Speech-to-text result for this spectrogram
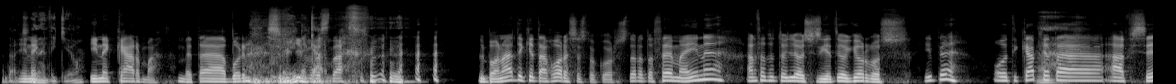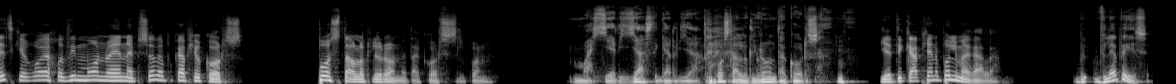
Εντάξει, Είναι- δεν είναι δίκαιο. Είναι κάρμα. Μετά μπορεί να σου Ναι, βγει είναι μπροστά σου. λοιπόν, άντε και τα αγόρασες στο course. Τώρα το θέμα είναι αν θα το τελειώσεις. Γιατί ο Γιώργος είπε ότι κάποια Α. τα άφησε έτσι και εγώ έχω δει μόνο ένα επεισόδιο από κάποιο course. Πώς τα ολοκληρώνουμε τα courses, λοιπόν; Μαχαιριά στην καρδιά. Πώς θα ολοκληρώνουν τα course; Γιατί κάποια είναι πολύ μεγάλα. Βλέπεις;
